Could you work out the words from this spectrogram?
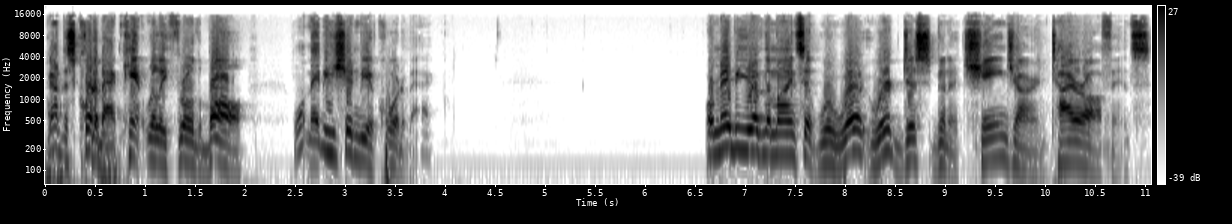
God, this quarterback can't really throw the ball." Well, maybe he shouldn't be a quarterback. Or maybe you have the mindset where we're, we're just going to change our entire offense.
